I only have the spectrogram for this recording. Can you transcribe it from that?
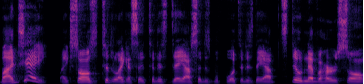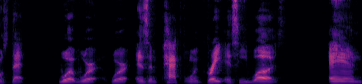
by Jay, like songs to the, like I said, to this day, I've said this before. To this day, I've still never heard songs that were were were as impactful and great as he was. And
